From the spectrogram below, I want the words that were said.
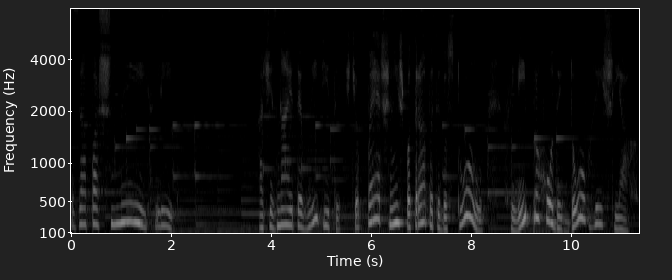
запашний хліб. А чи знаєте ви, діти, що перш ніж потрапити до столу, хліб проходить довгий шлях?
